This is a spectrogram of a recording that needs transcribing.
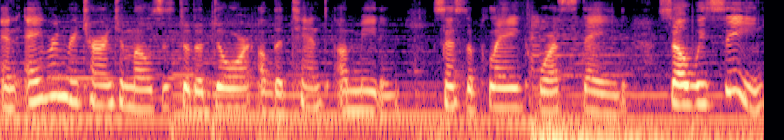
And Aaron returned to Moses to the door of the tent of meeting, since the plague was stayed. So we see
